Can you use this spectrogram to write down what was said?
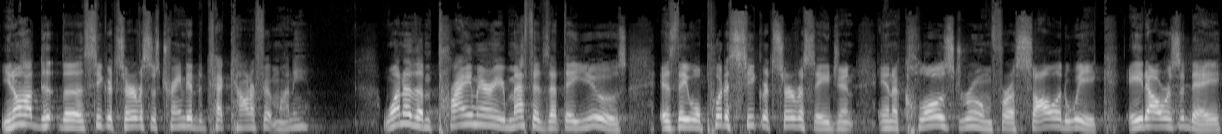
You know how the Secret Service is trained to detect counterfeit money? One of the primary methods that they use is they will put a Secret Service agent in a closed room for a solid week, eight hours a day,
